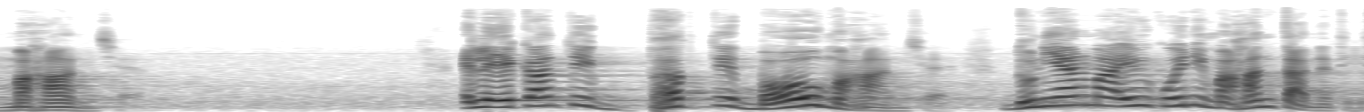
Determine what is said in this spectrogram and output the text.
મહાન છે. એટલે એકાંતિક ભક્ત બહુ મહાન છે. દુનિયામાં એવી કોઈની મહાનતા નથી.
